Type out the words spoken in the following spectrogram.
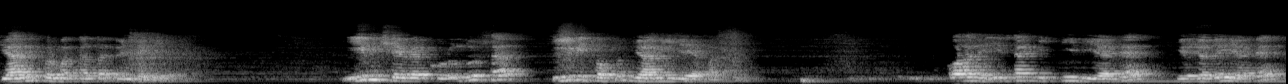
cami kurmaktan da önce gelir. İyi bir çevre kurulursa, iyi bir toplum camiyi de yapar. O halde insan gittiği bir yerde, yaşadığı yerde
